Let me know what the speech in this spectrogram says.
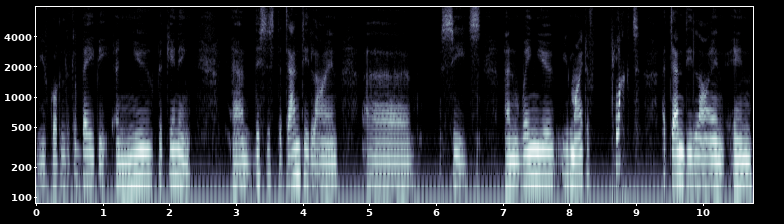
you've got a little baby, a new beginning. And this is the dandelion uh, seeds. And when you you might have plucked a dandelion in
